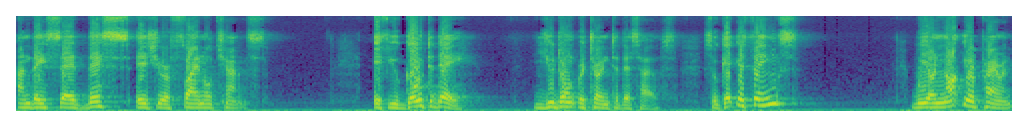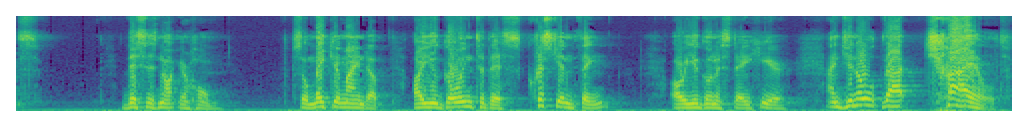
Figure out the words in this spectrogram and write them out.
and they said, This is your final chance. If you go today, you don't return to this house. So get your things. We are not your parents. This is not your home. So make your mind up. Are you going to this Christian thing or are you going to stay here? And you know, that child,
